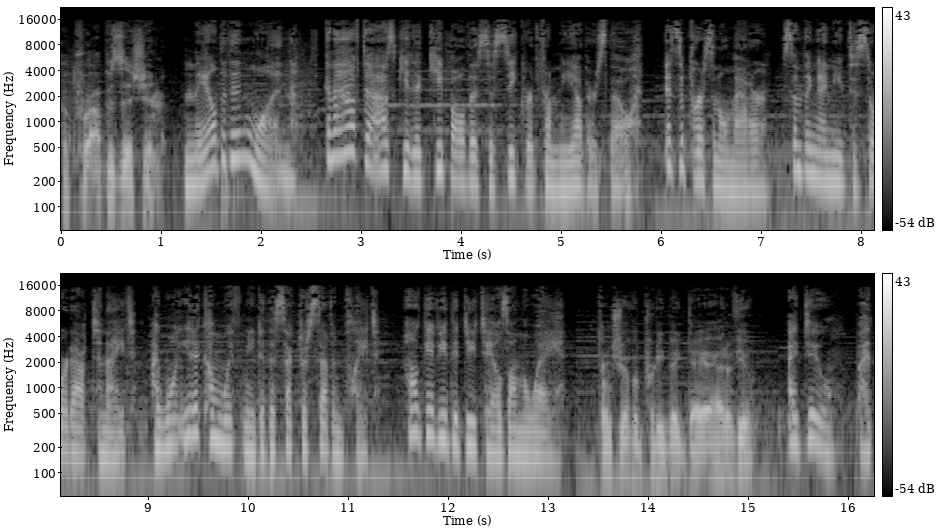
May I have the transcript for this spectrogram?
A proposition. Nailed it in one. Gonna have to ask you to keep all this a secret from the others, though. It's a personal matter, something I need to sort out tonight. I want you to come with me to the Sector 7 plate. I'll give you the details on the way. Don't you have a pretty big day ahead of you? I do, but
